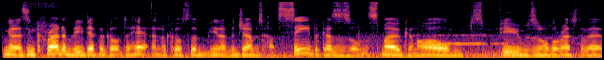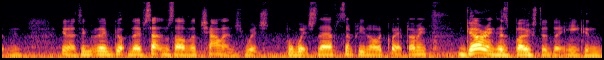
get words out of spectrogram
You know, it's incredibly difficult to hit. And of course, the you know the Germans can't see because there's all the smoke and oil fumes and all the rest of it. And you know, they've got they've set themselves a challenge which for which they're simply not equipped. I mean, Goering has boasted that he can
